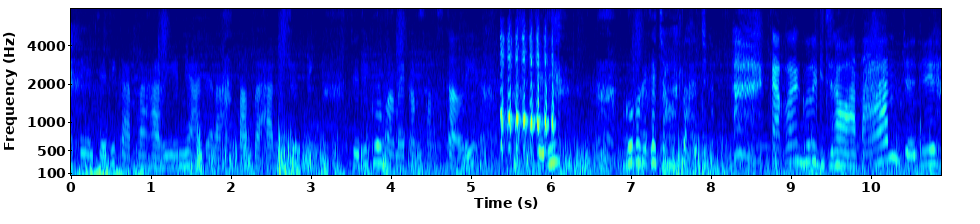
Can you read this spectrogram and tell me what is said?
Oke, jadi karena hari ini adalah tambahan syuting jadi gue nggak makeup sama sekali jadi gue pakai kacamata aja karena gue lagi jerawatan jadi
